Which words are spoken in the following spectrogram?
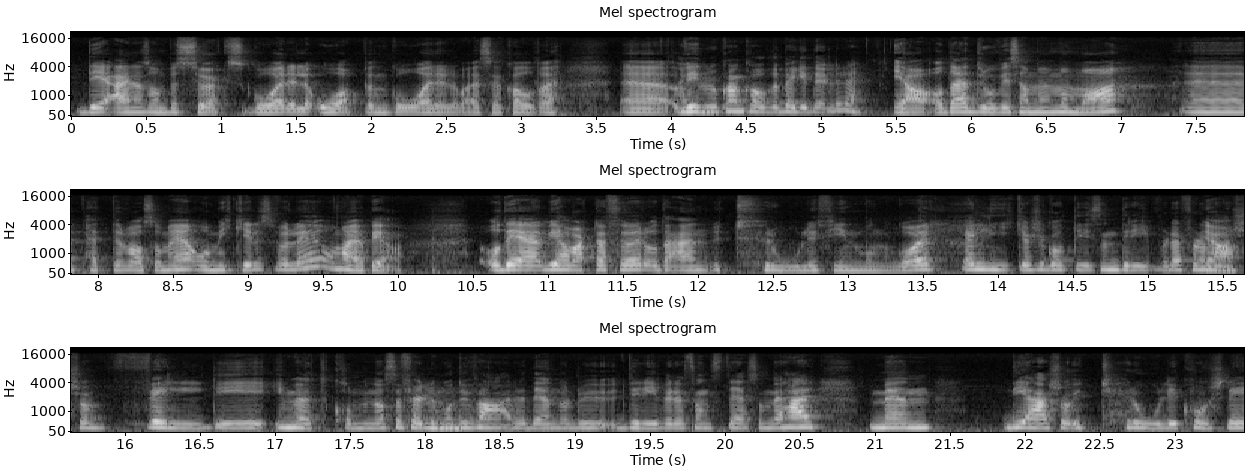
Det er en sånn besøksgård, eller åpen gård, eller hva jeg skal kalle det. Uh, vi, du kan kalle det begge deler. det. ja, og der dro vi sammen med mamma. Eh, Petter var også med, og Mikkel selvfølgelig, og meg og Pia. Og det, vi har vært der før, og det er en utrolig fin bondegård. Jeg liker så godt de som driver det, for de Ja. er så veldig imøtekommende. Og selvfølgelig må du være det når du driver et sånt sted som det her, men de er så utrolig koselige.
